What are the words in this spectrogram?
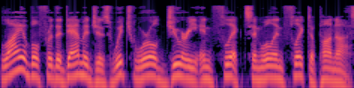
liable for the damages which world Jewry inflicts and will inflict upon us.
